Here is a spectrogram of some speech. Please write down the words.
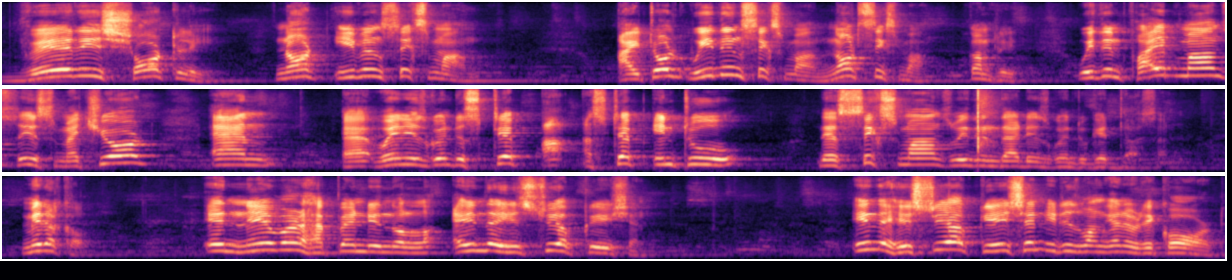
very shortly, not even six months. I told within six months, not six months, complete. Within five months, he is matured, and uh, when he is going to step uh, step into the six months, within that he is going to get darshan. Miracle. It never happened in the, in the history of creation. In the history of creation, it is one kind of record.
